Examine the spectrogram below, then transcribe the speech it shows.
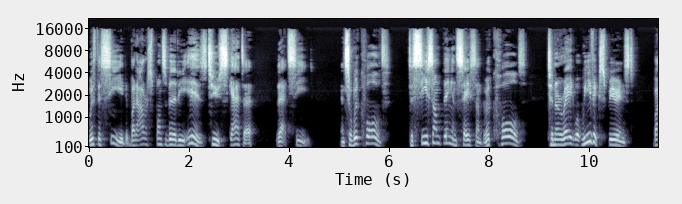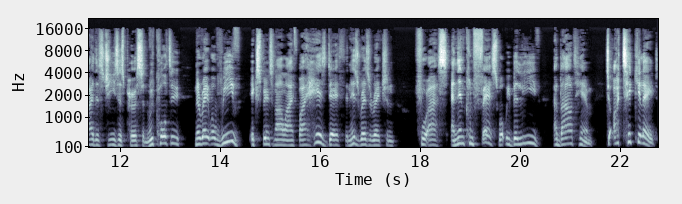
with the seed, but our responsibility is to scatter that seed. And so we're called to see something and say something. We're called to narrate what we've experienced by this Jesus person. We're called to narrate what we've experienced in our life by his death and his resurrection for us, and then confess what we believe about him, to articulate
